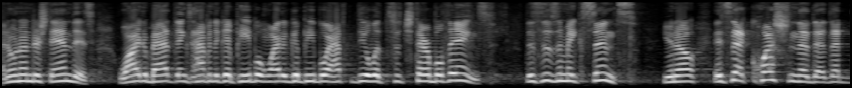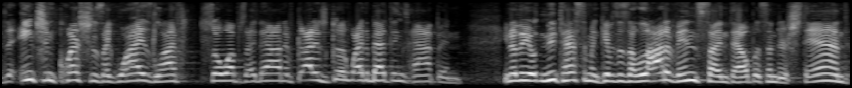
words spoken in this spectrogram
I don't understand this. Why do bad things happen to good people? Why do good people have to deal with such terrible things? This doesn't make sense. You know, it's that question that, that, that the ancient questions like, why is life so upside down? If God is good, why do bad things happen? You know, the New Testament gives us a lot of insight to help us understand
